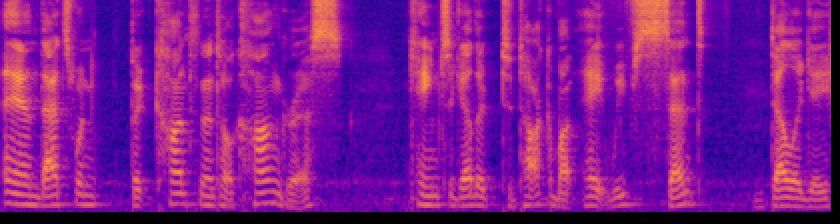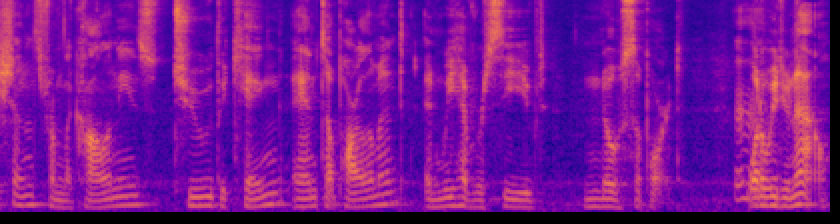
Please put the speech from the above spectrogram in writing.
and that's when the Continental Congress came together to talk about, hey, we've sent delegations from the colonies to the king and to parliament and we have received no support. What do we do now?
